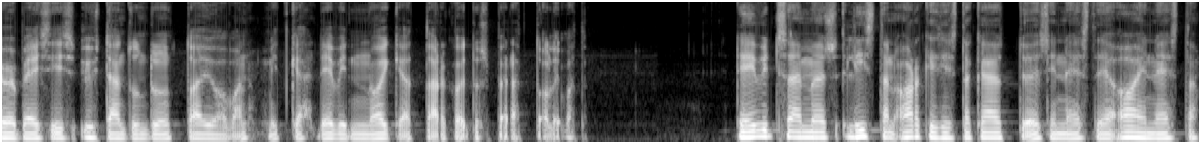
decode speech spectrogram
Herb ei siis yhtään tuntunut tajuavan, mitkä Davidin oikeat tarkoitusperät olivat. David sai myös listan arkisista käyttöesineistä ja aineista,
